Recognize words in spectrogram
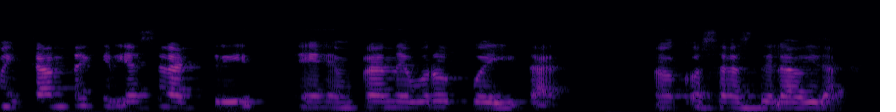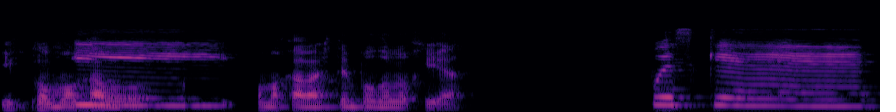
me encanta y quería ser actriz eh, en plan de Broadway y tal, cosas de la vida. ¿Y cómo, cómo acabaste en podología? Pues que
